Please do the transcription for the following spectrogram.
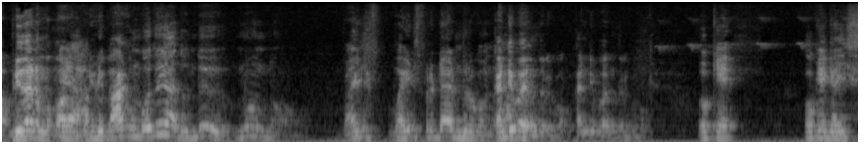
அப்படிதான் நம்ம yeah, பார்க்க அப்படி. பார்க்கும்போது அது வந்து இன்னும் வைட் வைட் ஸ்ப்ரெட்டா இருந்திருக்கும் கண்டிப்பா. இருந்திருக்கும் கண்டிப்பா இருந்திருக்கும். ஓகே ஓகே கைஸ்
